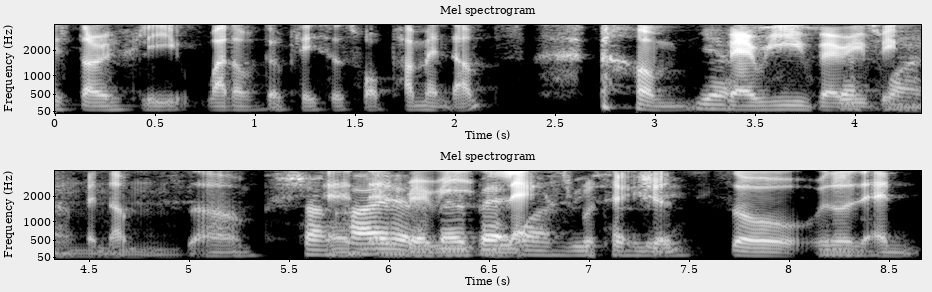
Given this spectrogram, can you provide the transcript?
historically one of the places for pump and dumps. Um, yes, very very big why. pump and dumps. Um, Shanghai and, and very, very lax protection. So you know, mm. and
